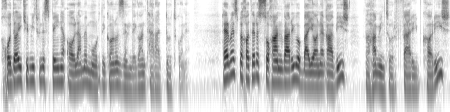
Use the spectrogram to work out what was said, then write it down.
خدایی که می‌تونست بین عالم مردگان و زندگان تردد کنه. هرمس به خاطر سخنوری و بیان قویش و همینطور فریب کاریش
